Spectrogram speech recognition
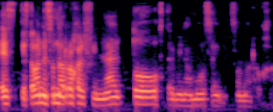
es, que estaban en zona roja, al final todos terminamos en zona roja.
